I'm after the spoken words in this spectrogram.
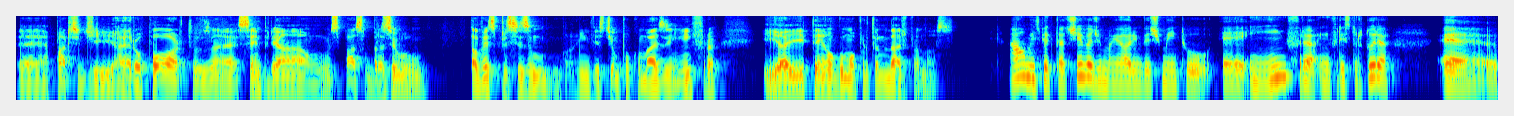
é, a parte de aeroportos, né? sempre há um espaço. O Brasil talvez precise investir um pouco mais em infra, e aí tem alguma oportunidade para nós. Há uma expectativa de maior investimento é, em infra, infraestrutura, é,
